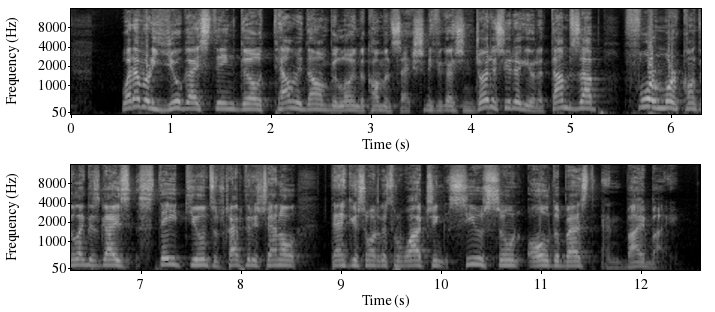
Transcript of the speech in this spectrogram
Whatever you guys think though, tell me down below in the comment section. If you guys enjoyed this video, give it a thumbs up. For more content like this, guys, stay tuned, subscribe to this channel. Thank you so much guys for watching. See you soon, all the best, and bye bye.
